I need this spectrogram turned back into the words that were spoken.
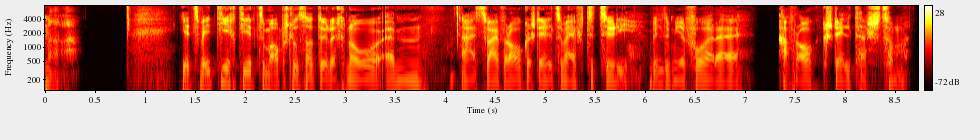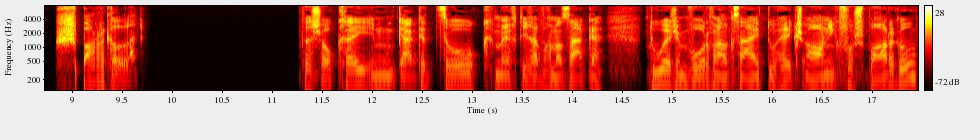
Nein. Jetzt möchte ich dir zum Abschluss natürlich noch ähm, ein, zwei Fragen stellen zum FC Zürich, weil du mir vorher äh, eine Frage gestellt hast zum Spargel. Das ist okay. Im Gegenzug möchte ich einfach noch sagen, du hast im Vorfeld gesagt, du hättest Ahnung von Spargel.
